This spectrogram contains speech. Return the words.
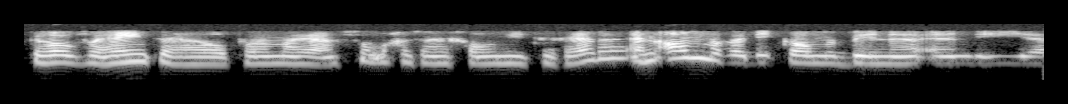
eroverheen te helpen. Maar ja, sommige zijn gewoon niet te redden. En andere die komen binnen en die, uh,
